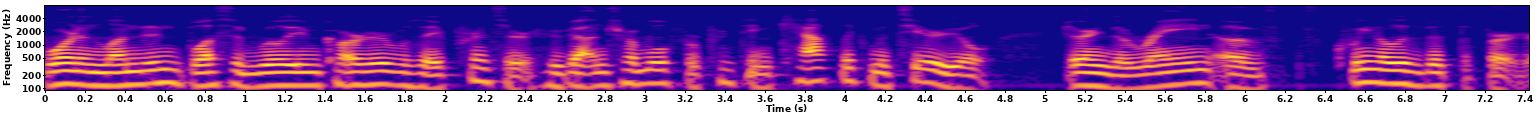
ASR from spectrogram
Born in London, Blessed William Carter was a printer who got in trouble for printing Catholic material during the reign of Queen Elizabeth I.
